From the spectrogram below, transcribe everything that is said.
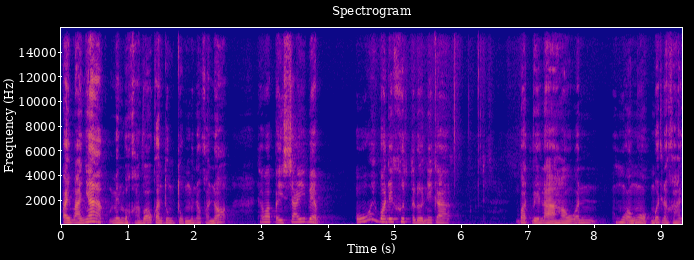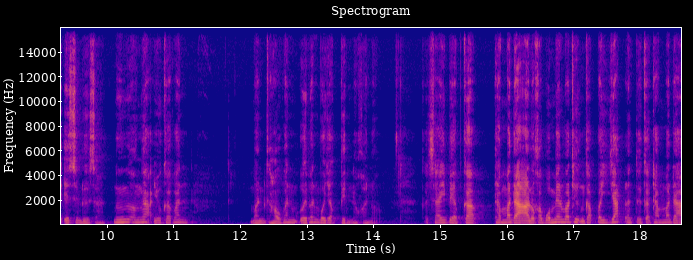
ไปมายากแม่นบ่ค่ะเว้ากันตรงๆม่นเนาะค่ะเนาะถ้าว่าไปไสแบบ โอ้ยบ่ได้คิดตะเลยนี่ก็บัดเวลาเฮาอันหัวงอกหมดแล้วค่ะเอสเหลือซะงื้องะอยู่กับพันมันเขาพันเอ้ยพันบ่อยากเป็นเนาะค่ะเนาะก็ใช้แบบกับ ธรรมดาเนาะค่ะบ่แม่นว่าถึงกับประหยัดอันแต่ก็ธรรมดา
